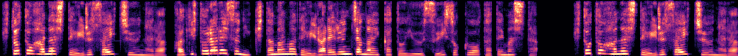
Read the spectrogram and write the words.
人と話している最中なら、剥ぎ取られずに着たままでいられるんじゃないかという推測を立てました。人と話している最中なら、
